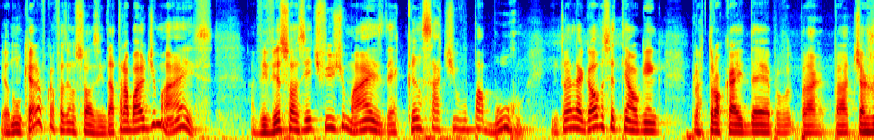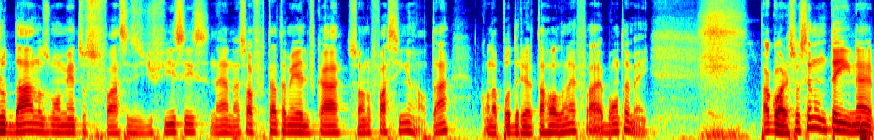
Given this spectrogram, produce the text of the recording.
Eu não quero ficar fazendo sozinho. Dá trabalho demais. Viver sozinho é difícil demais. É cansativo para burro. Então é legal você ter alguém para trocar ideia, para te ajudar nos momentos fáceis e difíceis. Né? Não é só ficar também ele ficar só no facinho, não, tá? Quando a podreira tá rolando é, é bom também. Agora, se você não tem, né?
